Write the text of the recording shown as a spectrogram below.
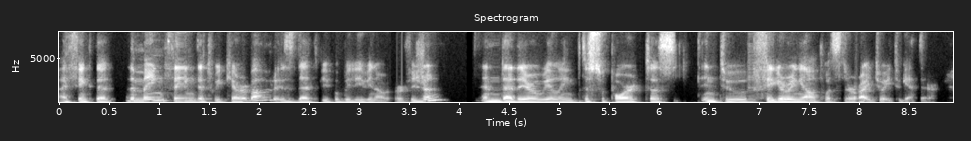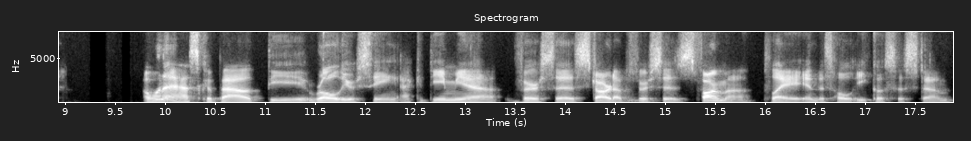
i think that the main thing that we care about is that people believe in our vision and that they are willing to support us into figuring out what's the right way to get there I want to ask about the role you're seeing academia versus startups versus pharma play in this whole ecosystem.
